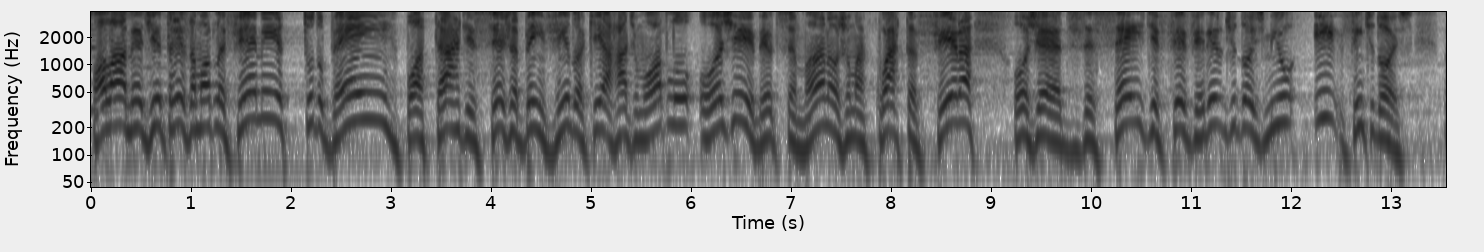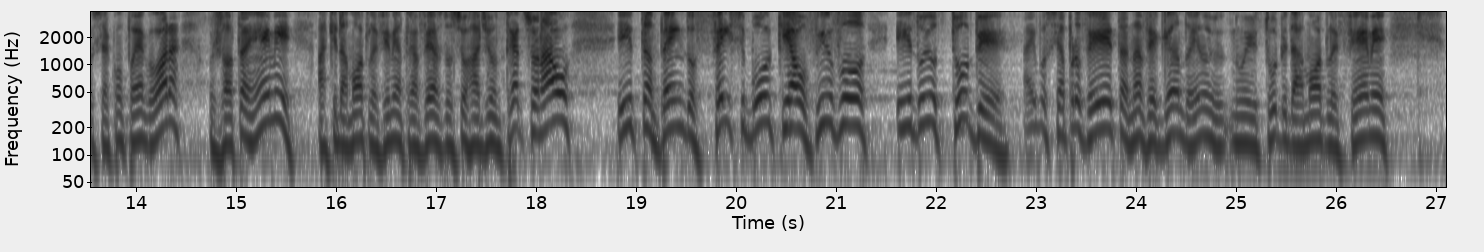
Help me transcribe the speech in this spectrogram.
Olá, meio-dia três da Módulo FM, tudo bem? Boa tarde, seja bem-vindo aqui à Rádio Módulo. Hoje, meio de semana, hoje é uma quarta-feira, hoje é 16 de fevereiro de 2022. Você acompanha agora o JM aqui da Módulo FM através do seu radinho tradicional e também do Facebook ao vivo e do YouTube. Aí você aproveita navegando aí no, no YouTube da Módulo FM,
